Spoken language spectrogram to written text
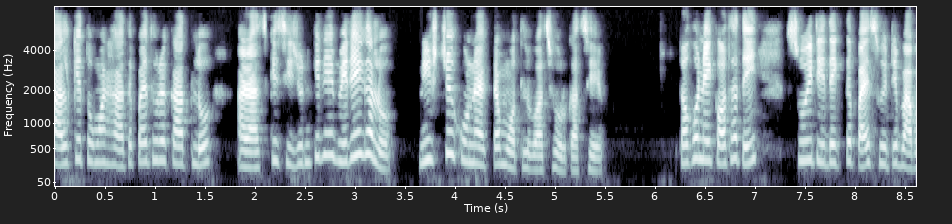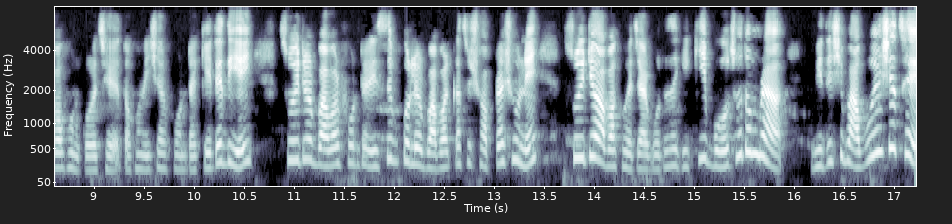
কালকে তোমার হাতে পায়ে ধরে কাঁদলো আর আজকে সৃজনকে নিয়ে বেরিয়ে গেল। নিশ্চয়ই কোনো একটা মতলব আছে ওর কাছে। তখন এই কথাতেই সুইটি দেখতে পায় সুইটির বাবা ফোন করেছে। তখন ঈশার ফোনটা কেটে দিয়েই সুইট ওর বাবার ফোনটা রিসিভ করলে ওর বাবার কাছে সবটা শুনে সুইটি অবাক হয়ে যায়। আর বলতে থাকে, কি বলছো তোমরা? বিদেশি বাবু এসেছে?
